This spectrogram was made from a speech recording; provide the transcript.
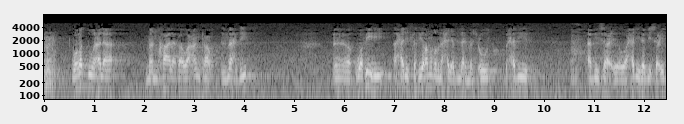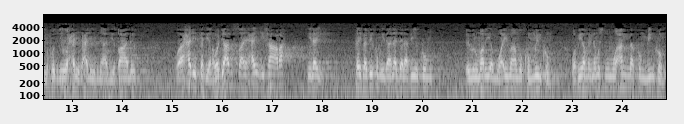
وردوا على من خالف وأنكر المهدي. آه، وفيه أحاديث كثيرة من ضمن حديث عبد الله بن مسعود وحديث أبي سعيد وحديث أبي سعيد الخدري وحديث علي بن أبي طالب وأحاديث كثيرة. وجاء في الصحيحين إشارة إليه. كيف بكم إذا نزل فيكم ابن مريم وإمامكم منكم؟ وفي لفظ مسلم وأمكم منكم.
